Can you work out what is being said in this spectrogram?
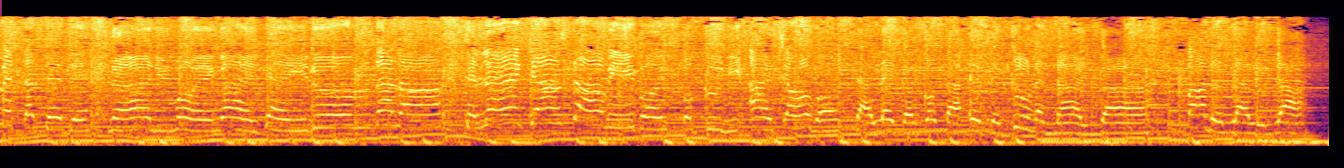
めた手で何答えてくれないか。バルラルラ。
